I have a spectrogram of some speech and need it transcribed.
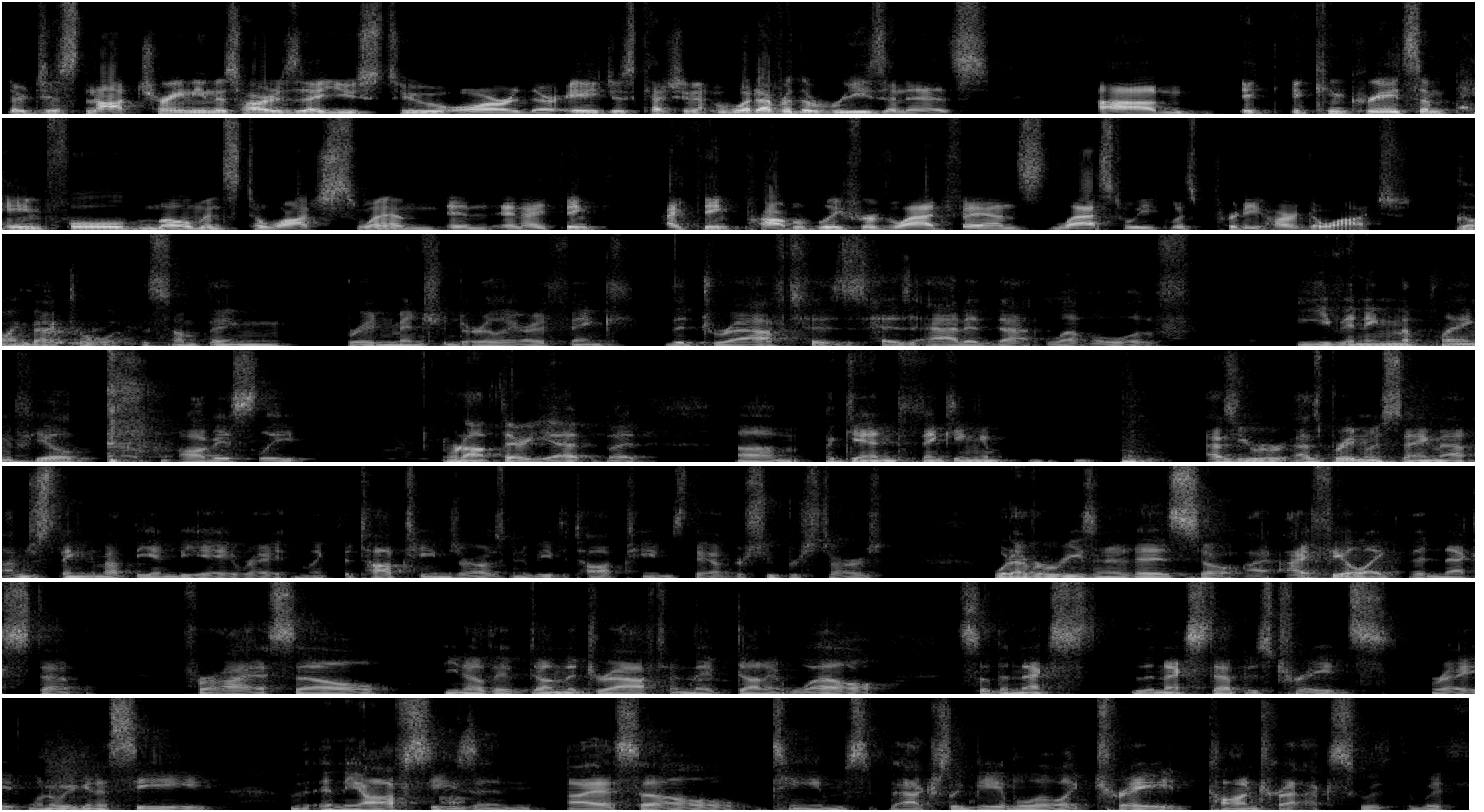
they're just not training as hard as they used to or their age is catching up whatever the reason is um, it, it can create some painful moments to watch swim. And, and i think I think probably for Vlad fans, last week was pretty hard to watch. Going back to what something Braden mentioned earlier, I think the draft has has added that level of evening the playing field. Obviously, we're not there yet, but um, again, thinking as you were as Braden was saying that, I'm just thinking about the NBA, right? And like the top teams are always going to be the top teams. They have their superstars, whatever reason it is. So I, I feel like the next step for ISL you know they've done the draft and they've done it well. So the next the next step is trades right? When are we going to see in the off season isl teams actually be able to like trade contracts with with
